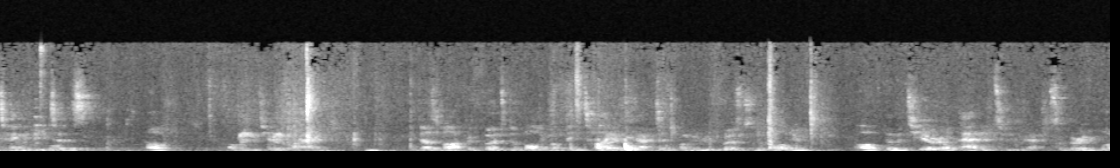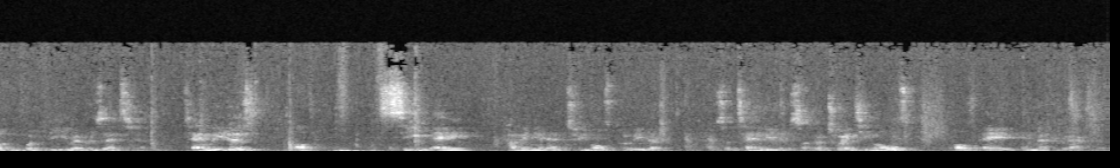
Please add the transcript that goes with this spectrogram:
to 10 liters of, of material added. It does not refer to the volume of the entire reactor, it only refers to the volume of the material added to the reactor. So very important what V represents here. 10 liters of Ca coming in at 2 moles per liter. So 10 liters. So I've got 20 moles of A in that reactor.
